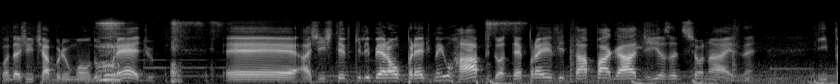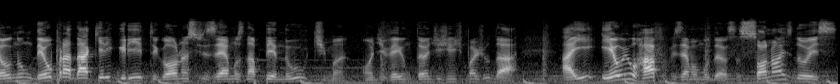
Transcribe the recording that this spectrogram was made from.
Quando a gente abriu mão do prédio, é, a gente teve que liberar o prédio meio rápido, até para evitar pagar dias adicionais, né? Então não deu para dar aquele grito, igual nós fizemos na penúltima, onde veio um tanto de gente para ajudar. Aí eu e o Rafa fizemos a mudança, só nós dois.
